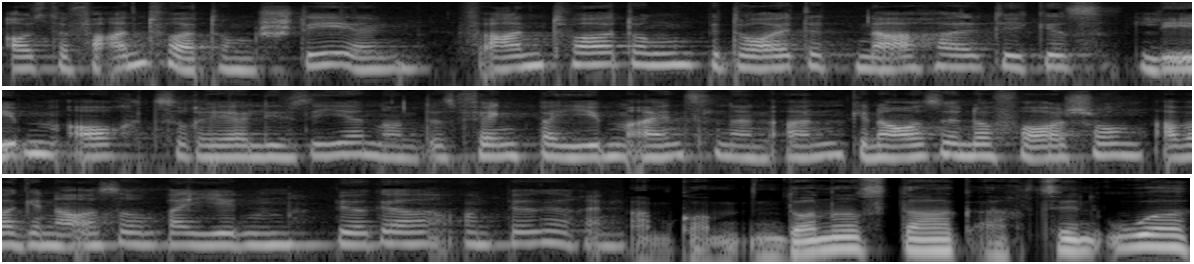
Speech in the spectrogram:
aus der Verantwortung stehlen. Verantwortung bedeutet, nachhaltiges Leben auch zu realisieren. Und das fängt bei jedem Einzelnen an, genauso in der Forschung, aber genauso bei jedem Bürger und Bürgerin. Am kommenden Donnerstag, 18 Uhr,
